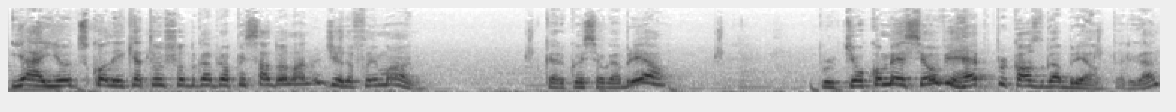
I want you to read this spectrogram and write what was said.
E aí eu descolei que ia ter um show do Gabriel Pensador lá no dia. Eu falei, mano, eu quero conhecer o Gabriel. Porque eu comecei a ouvir rap por causa do Gabriel, tá ligado?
